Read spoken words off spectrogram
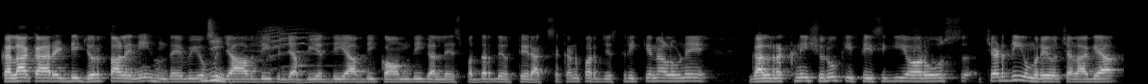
ਕਲਾਕਾਰ ਐਡੀ ਜੁਰਤ ਵਾਲੇ ਨਹੀਂ ਹੁੰਦੇ ਵੀ ਉਹ। ਪੰਜਾਬ ਦੀ ਪੰਜਾਬੀਅਤ ਦੀ ਆਪਦੀ ਕੌਮ ਦੀ ਗੱਲ ਇਸ ਪੱਧਰ ਦੇ ਉੱਤੇ ਰੱਖ ਸਕਣ ਪਰ ਜਿਸ ਤਰੀਕੇ ਨਾਲ ਉਹਨੇ ਗੱਲ ਰੱਖਣੀ ਸ਼ੁਰੂ ਕੀਤੀ ਸੀਗੀ ਔਰ ਉਸ ਚੜ੍ਹਦੀ ਉਮਰੇ ਉਹ ਚਲਾ ਗਿਆ।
